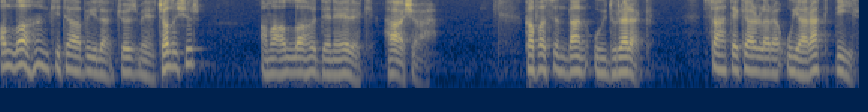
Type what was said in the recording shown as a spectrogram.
Allah'ın kitabıyla çözmeye çalışır ama Allah'ı deneyerek haşa kafasından uydurarak sahtekarlara uyarak değil.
